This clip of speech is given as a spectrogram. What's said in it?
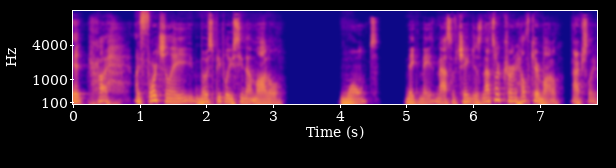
It pro- unfortunately most people you see in that model won't make ma- massive changes, and that's our current healthcare model. Actually,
